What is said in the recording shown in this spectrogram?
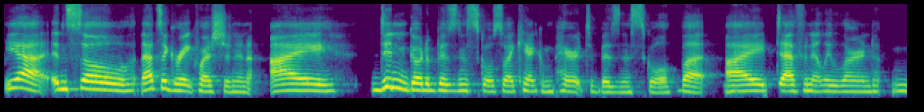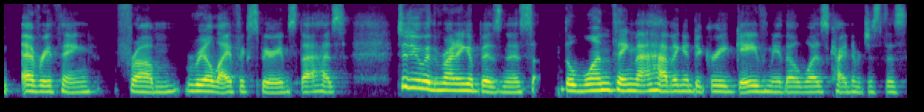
Yeah, and so that's a great question. And I didn't go to business school, so I can't compare it to business school, but Mhm. I definitely learned everything from real life experience that has to do with running a business. The one thing that having a degree gave me, though, was kind of just this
